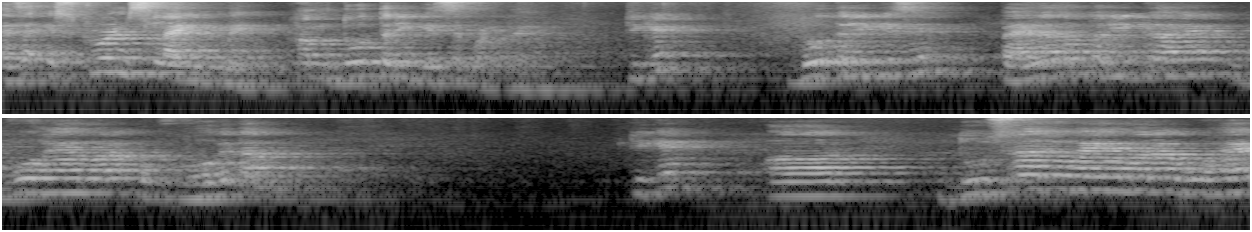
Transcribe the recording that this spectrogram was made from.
एज ए स्टूडेंट्स लाइफ में हम दो तरीके से पढ़ते हैं। ठीक है? दो तरीके से। पहला जो तो तरीका है, वो है हमारा उपभोक्ता। ठीक है? और दूसरा जो है हमारा, वो है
